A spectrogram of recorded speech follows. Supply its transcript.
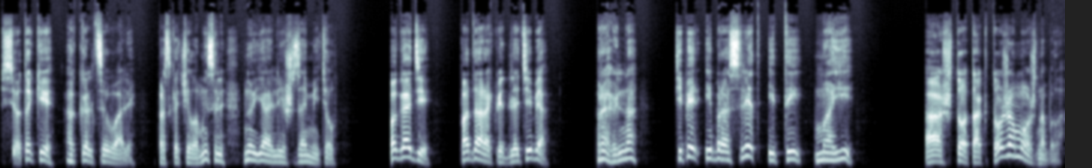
«Все-таки окольцевали», — проскочила мысль, но я лишь заметил. «Погоди, подарок ведь для тебя». «Правильно. Теперь и браслет, и ты мои». «А что, так тоже можно было?»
